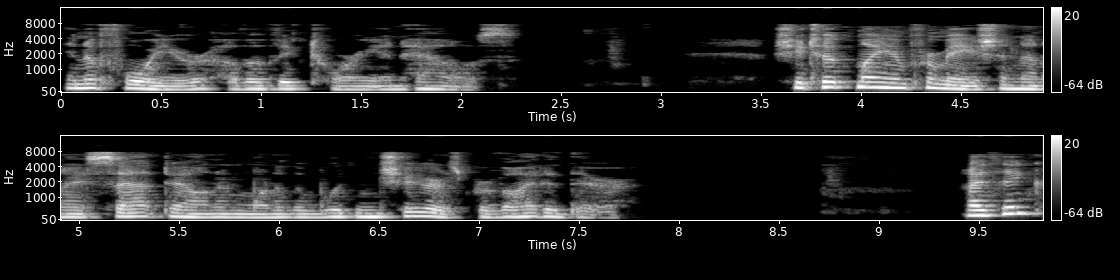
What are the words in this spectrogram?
in a foyer of a Victorian house. She took my information and I sat down in one of the wooden chairs provided there. I think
